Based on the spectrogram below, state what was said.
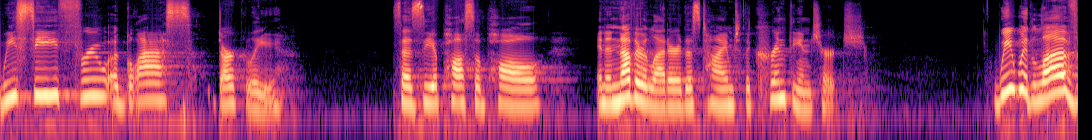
We see through a glass darkly, says the Apostle Paul in another letter, this time to the Corinthian church. We would love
